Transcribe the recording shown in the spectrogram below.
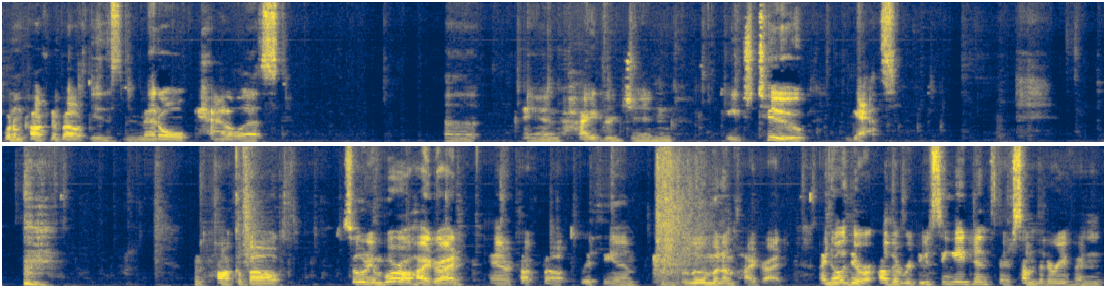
what I'm talking about is metal catalyst uh, and hydrogen H2 gas. I'm talk about sodium borohydride and we'll talk about lithium aluminum hydride. I know there are other reducing agents. There's some that are even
